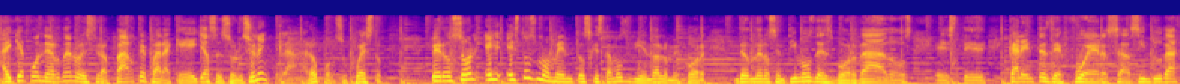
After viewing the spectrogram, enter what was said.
Hay que poner de nuestra parte para que ellas se solucionen. Claro, por supuesto. Pero son e, estos momentos que estamos viviendo a lo mejor de donde nos sentimos desbordados, este, carentes de fuerza, sin duda,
